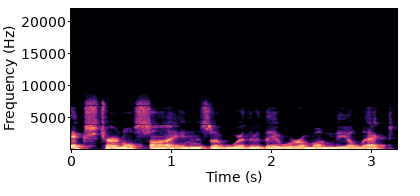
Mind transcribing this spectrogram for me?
external signs of whether they were among the elect.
